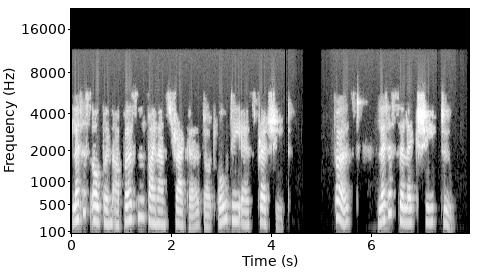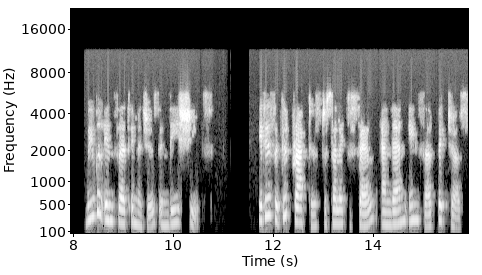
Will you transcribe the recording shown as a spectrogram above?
Let us open our Personal Finance Tracker.ods spreadsheet. First, let us select Sheet 2. We will insert images in these sheets. It is a good practice to select a cell and then insert pictures.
